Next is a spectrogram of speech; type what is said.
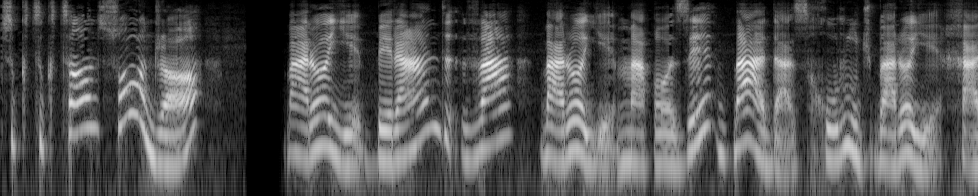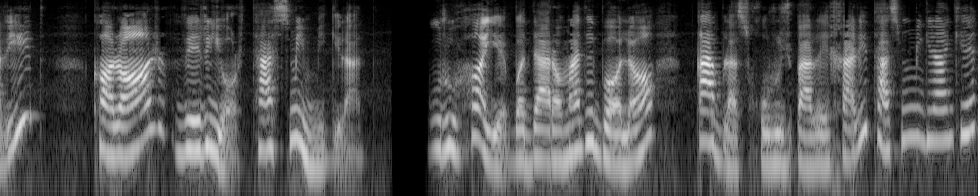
çıktıktan sonra برای برند و برای مغازه بعد از خروج برای خرید کارار وریور تصمیم می‌گیرند گروه های با درآمد بالا قبل از خروج برای خرید تصمیم می‌گیرن که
